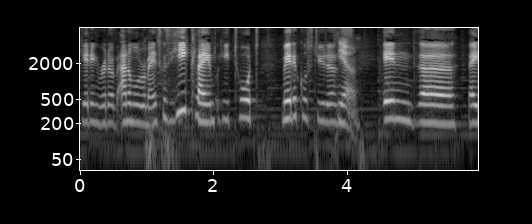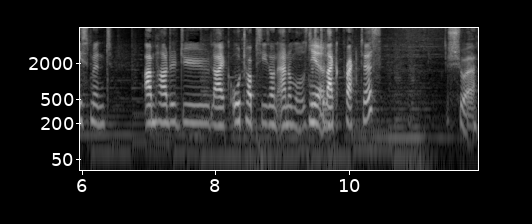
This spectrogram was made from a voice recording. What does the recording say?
getting rid of animal remains because he claimed he taught medical students Yeah. in the basement um how to do like autopsies on animals just Yeah. to like practice sure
